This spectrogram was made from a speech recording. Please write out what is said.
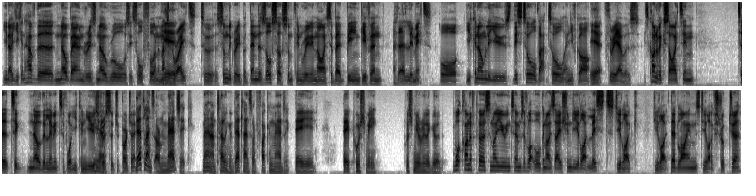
you know you can have the no boundaries no rules it's all fun and that's yeah. great to some degree but then there's also something really nice about being given a, a limit, or you can only use this tool, that tool, and you've got Yeah. three hours. It's kind of exciting to to know the limits of what you can use Yeah. for such a project. Deadlines are magic, man. I'm telling you, deadlines are fucking magic. They they push me, push me really good. what kind of person are you in terms of like organization? Do you like lists? Do you like do you like deadlines? Do you like structure?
